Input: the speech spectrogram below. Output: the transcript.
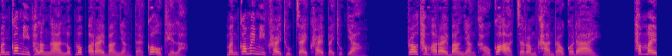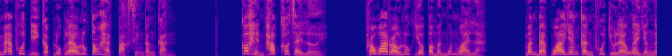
มันก็มีพลังงานลบๆอะไรบางอย่างแต่ก็โอเคละมันก็ไม่มีใครถูกใจใครไปทุกอย่าง เราทำอะไรบางอย่างเขาก็อาจจะรำคาญเราก็ได้ทำไมแม่พูดดีกับลูกแล้วลูกต้องแหกปากเสียงดังกัน ก็เห็นภาพเข้าใจเลย เพราะว่าเราลูกเยอะประมันวุ่นวายแหละ มันแบบว่าแย่งกันพูดอยู่แล้วไงยังไง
